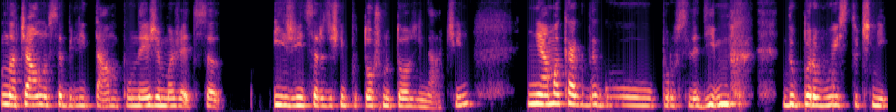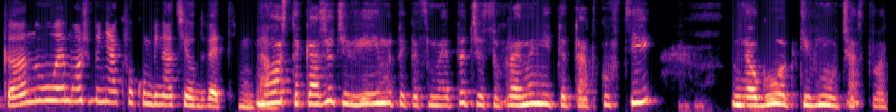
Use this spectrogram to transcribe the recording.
начално са били там, понеже мъжете са и жените са различни по точно този начин. Няма как да го проследим до първоисточника, но е може би някаква комбинация от двете. Да. Но ще кажа, че вие имате късмета, че съвременните татковци много активно участват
